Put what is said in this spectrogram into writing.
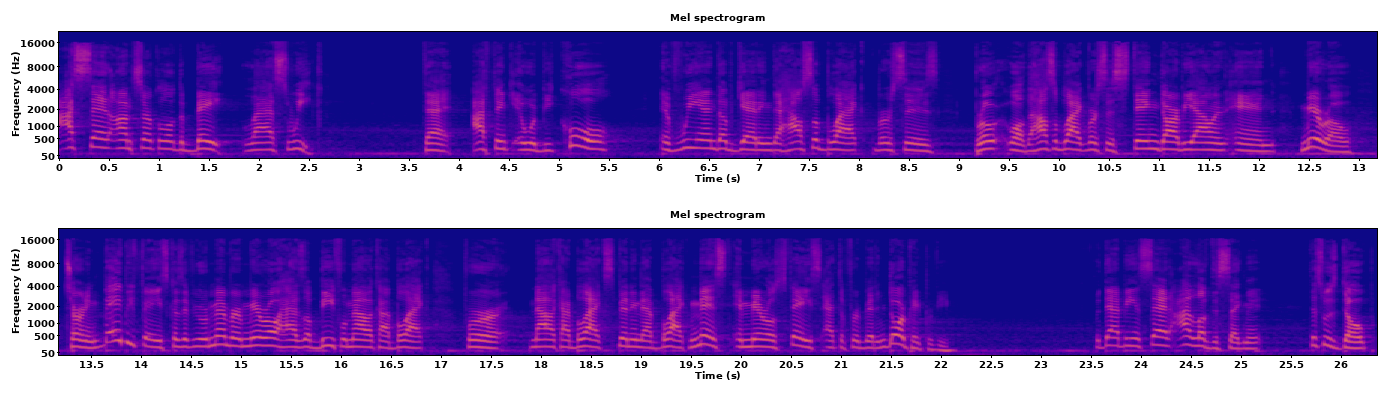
I said on Circle of Debate last week that I think it would be cool if we end up getting the House of Black versus Bro, well, the House of Black versus Sting, Darby Allin, and Miro turning babyface. Because if you remember, Miro has a beef with Malachi Black for Malachi Black spinning that black mist in Miro's face at the Forbidden Door pay per view. With that being said, I love this segment. This was dope.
